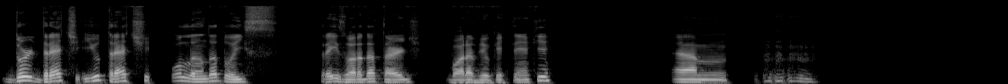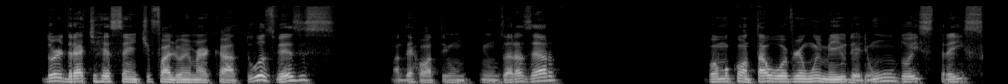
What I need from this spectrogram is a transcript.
Dordrecht e Utrecht, Holanda 2. 3 horas da tarde. Bora ver o que, que tem aqui. Um... Dordretti recente falhou em marcar duas vezes. Uma derrota e um, um 0 a 0 Vamos contar o over 1,5 dele. 1, 2, 3,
